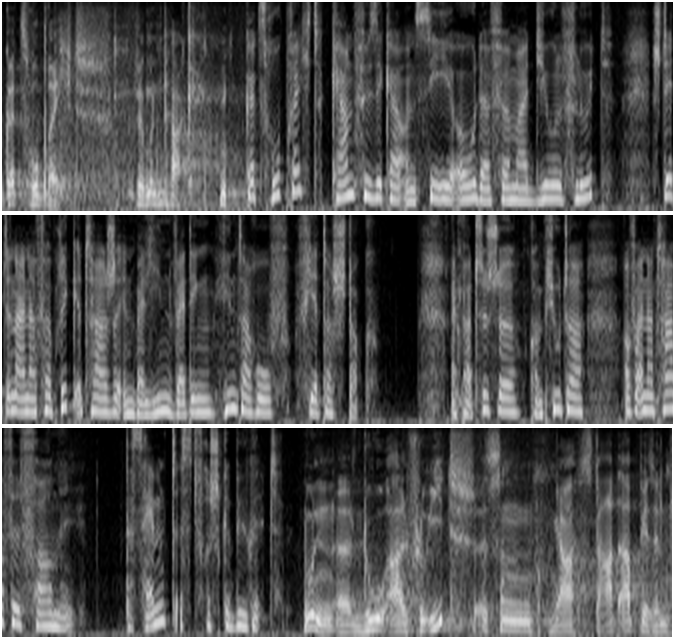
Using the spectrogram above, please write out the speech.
Götz Ruprecht, Schönen guten Tag. Götz Ruprecht, Kernphysiker und CEO der Firma Dual Fluid, steht in einer Fabriketage in Berlin-Wedding, Hinterhof, vierter Stock. Ein paar Tische, Computer, auf einer Tafel Formeln. Das Hemd ist frisch gebügelt. Nun, äh, Dual Fluid ist ein ja, Start-up. Wir sind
